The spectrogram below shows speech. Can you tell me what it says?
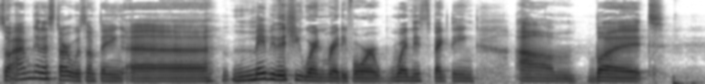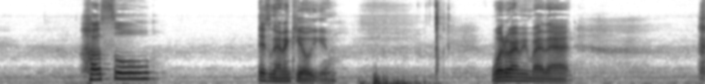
So I'm gonna start with something uh maybe that you weren't ready for, wasn't expecting. Um, but hustle is going to kill you. What do I mean by that?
